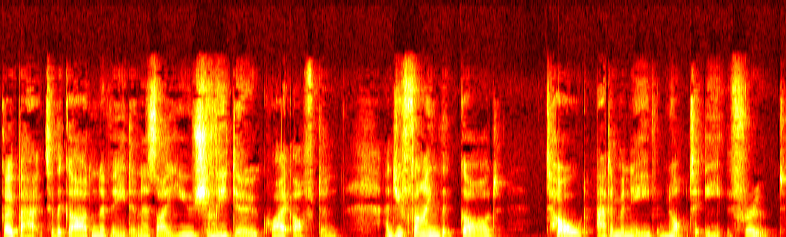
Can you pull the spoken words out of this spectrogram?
Go back to the Garden of Eden, as I usually do quite often, and you find that God told Adam and Eve not to eat the fruit.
